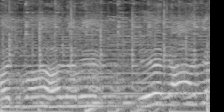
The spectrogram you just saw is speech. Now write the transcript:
એવા રે. એ રાજાની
